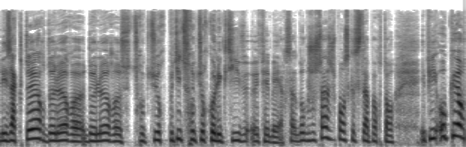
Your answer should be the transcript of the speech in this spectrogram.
les acteurs de leur de leur structure, petite structure collective éphémère. Donc ça, je pense que c'est important. Et puis au cœur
